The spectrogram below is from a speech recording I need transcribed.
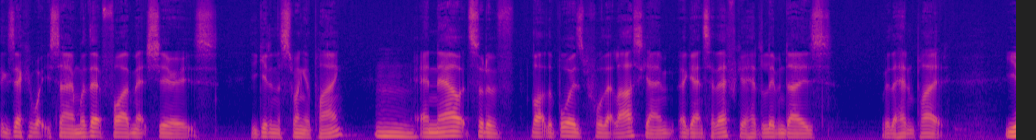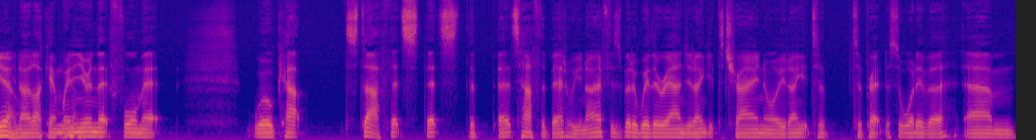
exactly what you're saying with that five match series, you get in the swing of playing. Mm. And now it's sort of like the boys before that last game against South Africa had 11 days where they hadn't played. Yeah, You know, like, and when Yeah. you're in that format, World Cup stuff, that's that's the that's half the battle. You know, if there's a bit of weather around, you don't get to train or you don't get to, to practice or whatever, um,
